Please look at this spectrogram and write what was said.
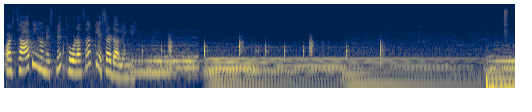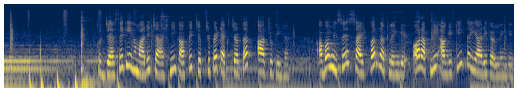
और साथ ही हम इसमें थोड़ा सा केसर डालेंगे। तो जैसे कि हमारी चाशनी काफ़ी चिपचिपे टेक्सचर तक आ चुकी है। अब हम इसे साइड पर रख लेंगे और अपनी आगे की तैयारी कर लेंगे।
